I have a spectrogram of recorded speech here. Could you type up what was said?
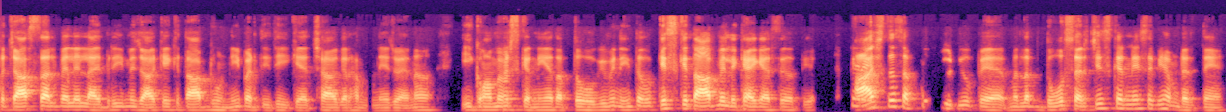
पचास साल पहले लाइब्रेरी में जाके किताब ढूंढनी पड़ती थी कि अच्छा अगर हमने जो है ना ई कॉमर्स करनी है तब तो होगी भी नहीं। तो वो किस किताब में लिखा है कैसे होती है? आज तो सब कुछ यूट्यूब पे है। मतलब दो सर्चेस करने से भी हम डरते हैं।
